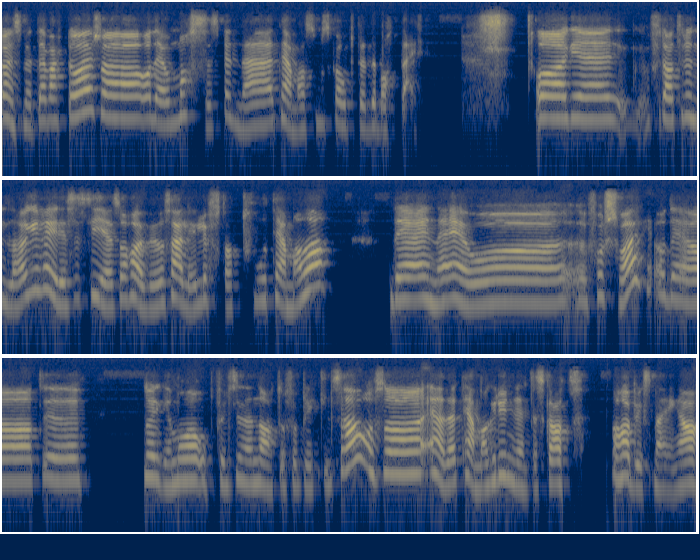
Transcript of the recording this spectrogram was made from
landsmøte hvert år, så, og det er jo masse spennende tema som skal opp til debatt der. Og eh, Fra Trøndelag i Høyres side så har vi jo særlig løfta to tema. da. Det ene er jo eh, forsvar, og det at uh, Norge må oppfylle sine Nato-forpliktelser. Og så er det tema grunnrenteskatt og havbruksnæringa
